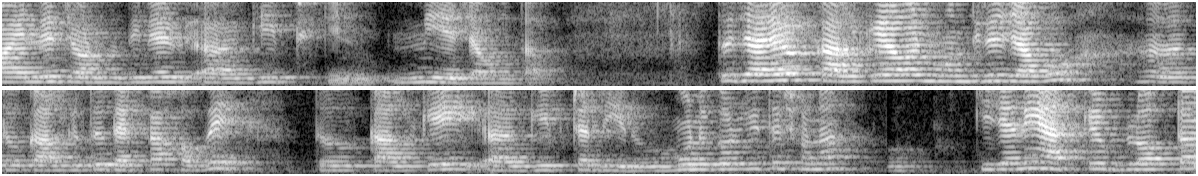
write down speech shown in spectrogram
অয়নের জন্মদিনের গিফট নিয়ে যাব তা। তো যাই হোক, কালকে আবার মন্দিরে যাব। তো কালকে তো দেখা হবে। তো কালকেই গিফটটা দিয়ে দেবো। মনে করবি তো শোনা কি জানি আজকের ব্লগটা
